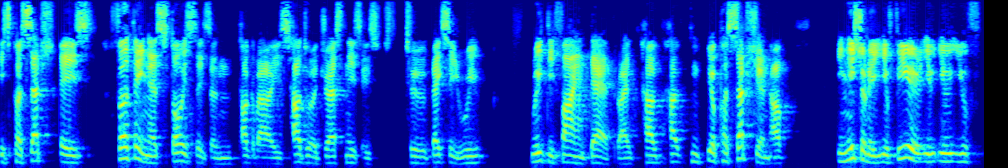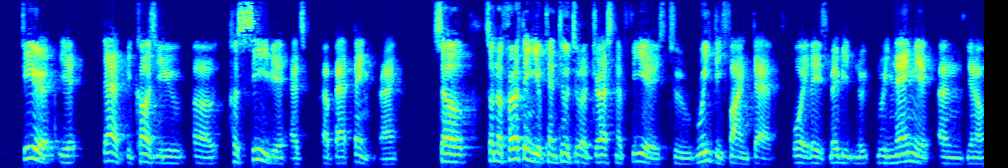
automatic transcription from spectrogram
is perception is first thing that Stoicism um, talk about is how to address this is to basically re, redefine death, right? How how your perception of initially you fear you you you fear death because you uh, perceive it as a bad thing, right? So, so the first thing you can do to address the fear is to redefine death, what it is. Maybe re- rename it and you know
